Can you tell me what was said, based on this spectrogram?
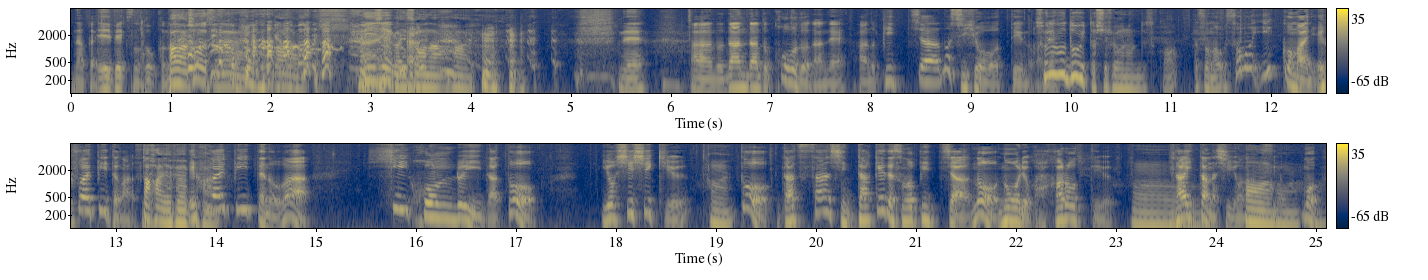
い、なんか ABEX のどっかの。あ、そうですね。DJ がいそうな。はい。ね。あのだんだんと高度なねあのピッチャーの指標っていうのが、ね、それはどういった指標なんですか？そのその1個前に FIP ってのがあるんですね、はい、FIP, FIP ってのは非本塁打と吉四球と奪三振だけでそのピッチャーの能力を測ろうっていう大胆な指標なんですよ。も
